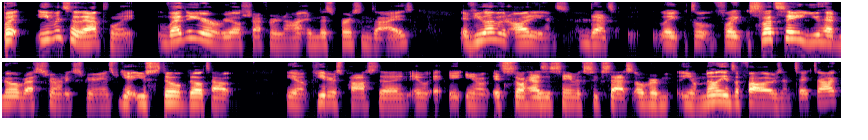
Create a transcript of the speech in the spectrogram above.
But even to that point, whether you're a real chef or not in this person's eyes, if you have an audience that's like so like so let's say you had no restaurant experience yet you still built out you know peter's pasta and it, it, you know it still has the same success over you know millions of followers on tiktok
